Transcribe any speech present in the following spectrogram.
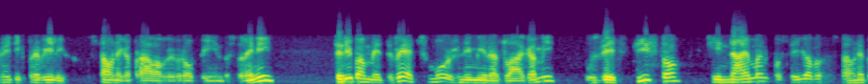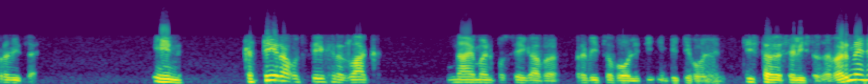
sprejetih pravilih ustavnega prava v Evropi in v Sloveniji, treba med več možnimi razlagami vzeti tisto, ki najmanj posega v ustavne pravice. In katera od teh razlag najmanj posega v pravico voliti in biti voljen? Tista, da se lista zavrne,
